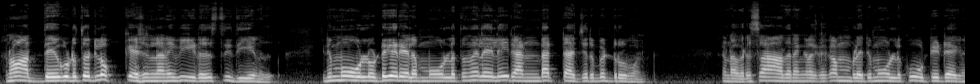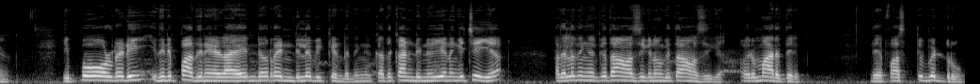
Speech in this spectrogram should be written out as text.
കാരണം അദ്ദേഹം കൊടുത്തൊരു ലൊക്കേഷനിലാണ് ഈ വീട് സ്ഥിതി ചെയ്യണത്. ഇനി മുകളിലോട്ട് കയറിയാലോ? മുകളിലത്തെ നിലയിൽ രണ്ട് അറ്റാച്ച്ഡ് ബെഡ്റൂമാണ് കണ്ടോ? അവരെ സാധനങ്ങളൊക്കെ കംപ്ലീറ്റ് മുകളിൽ കൂട്ടിയിട്ടേക്കാണ്. ഇപ്പോൾ ഓൾറെഡി ഇതിന് പതിനേഴായിരം രൂപ റെന്റ് ലഭിക്കുന്നുണ്ട് നിങ്ങൾക്കത് കണ്ടിന്യൂ ചെയ്യണമെങ്കിൽ ചെയ്യുക അതല്ല നിങ്ങൾക്ക് താമസിക്കണമെങ്കിൽ താമസിക്കുക. ഒരു മരത്തരും ഇതേ ഫസ്റ്റ് ബെഡ്റൂം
